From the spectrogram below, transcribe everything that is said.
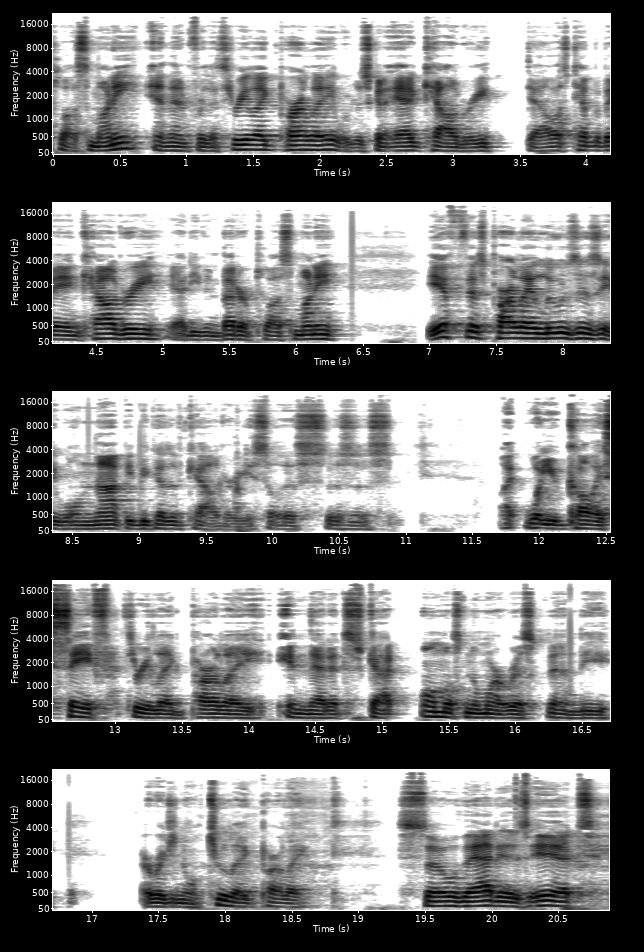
plus money. And then for the three leg parlay, we're just going to add Calgary, Dallas, Tampa Bay, and Calgary at even better plus money. If this parlay loses, it will not be because of Calgary. So this this is what you'd call a safe three leg parlay in that it's got almost no more risk than the original two leg parlay. So that is it.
